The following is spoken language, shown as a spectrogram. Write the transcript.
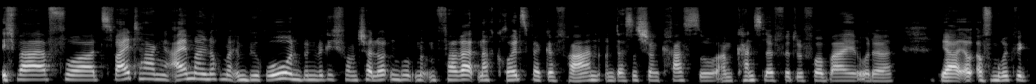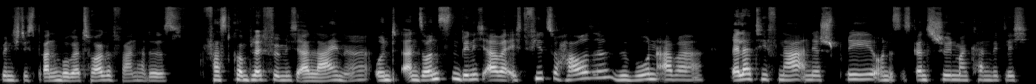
Ich war vor zwei Tagen einmal noch mal im Büro und bin wirklich vom Charlottenburg mit dem Fahrrad nach Kreuzberg gefahren. Und das ist schon krass, so am Kanzlerviertel vorbei oder ja, auf dem Rückweg bin ich durchs Brandenburger Tor gefahren, hatte das fast komplett für mich alleine. Und ansonsten bin ich aber echt viel zu Hause. Wir wohnen aber relativ nah an der Spree und es ist ganz schön, man kann wirklich,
